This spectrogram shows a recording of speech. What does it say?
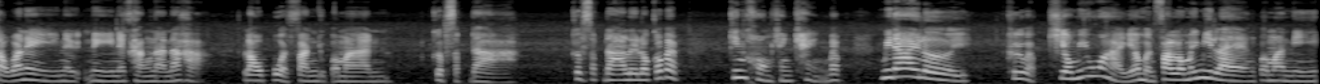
แต่ว่าในในในในครั้งนั้นนะคะเราปวดฟันอยู่ประมาณเกือบสัปดาห์ เกือบสัปดาห์เลยแล้วก็แบบกินของแข็งๆแบบไม่ได้เลย คือแบบเคี้ยวไม่ไหวอะเหมือนฟันเราไม่มีแรงประมาณนี้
